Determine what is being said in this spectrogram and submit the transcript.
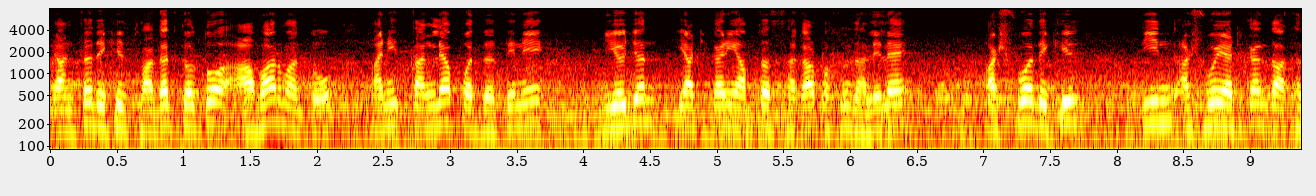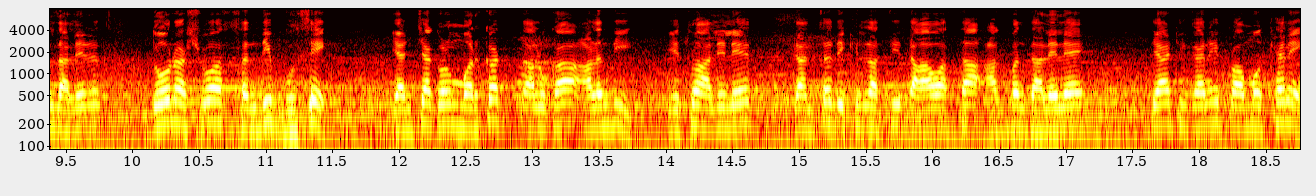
त्यांचं देखील स्वागत करतो आभार मानतो आणि चांगल्या पद्धतीने नियोजन या ठिकाणी आमचं सकाळपासून झालेलं आहे. अश्व देखील तीन अश्व या ठिकाणी दाखल झालेले आहेत. दोन अश्व संदीप भुसे यांच्याकडून मरकट तालुका आळंदी येथून आलेले आहेत. त्यांचं देखील रात्री दहा वाजता आगमन झालेलं आहे त्या ठिकाणी प्रामुख्याने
